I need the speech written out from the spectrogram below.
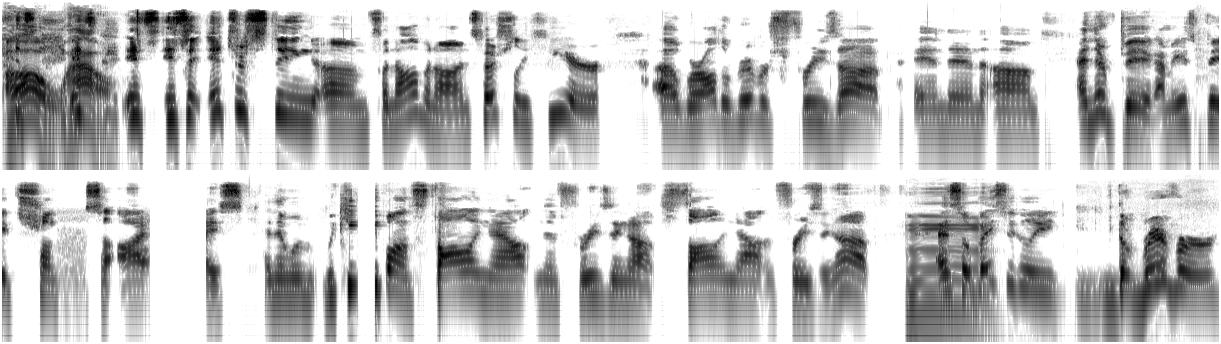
Oh, it's- wow. it's it's, an interesting um, phenomenon, especially here. Uh, where all the rivers freeze up, and then um, and they're big. I mean, it's big chunks of ice and then when we keep on thawing out and then freezing up, thawing out and freezing up, and so Mm. basically the river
